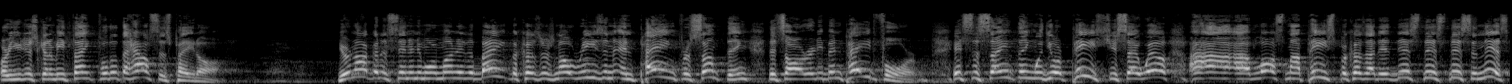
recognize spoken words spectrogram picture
or are you just going to be thankful that the house is paid off? You're not going to send any more money to the bank because there's no reason in paying for something that's already been paid for. It's the same thing with your peace. You say, well, I, have lost my peace because I did this, this, this, and this.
